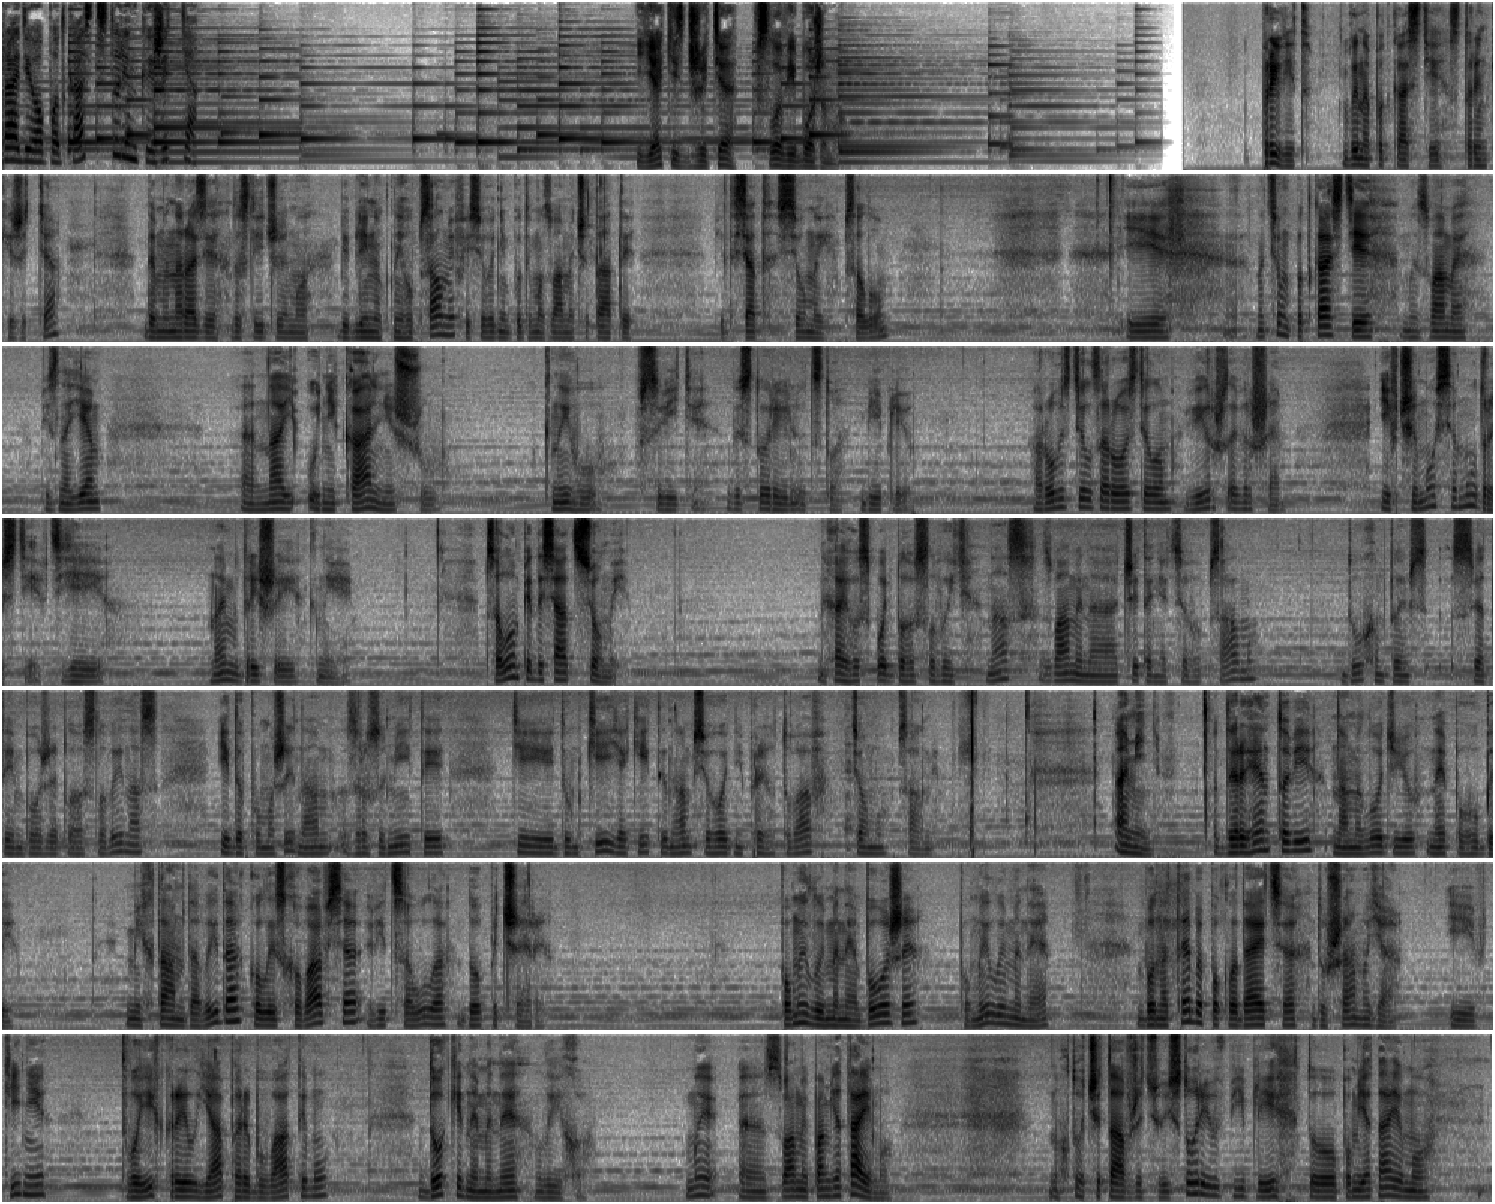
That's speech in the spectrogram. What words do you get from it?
Радіоподкаст Сторінки життя. Якість життя в Слові Божому. Привіт! Ви на подкасті Сторінки життя, де ми наразі досліджуємо біблійну книгу псалмів, і сьогодні будемо з вами читати 57-й псалом. І на цьому подкасті ми з вами пізнаємо е, найунікальнішу книгу в світі, в історії людства Біблію. Розділ за розділом, вірш за віршем. І вчимося мудрості в цієї наймудрішої книги. Псалом 57. Нехай Господь благословить нас з вами на читання цього псалму. Духом Святим Боже, благослови нас і допоможи нам зрозуміти ті думки, які Ти нам сьогодні приготував в цьому псалмі. Амінь. Диригентові на мелодію не погуби. Міхтам Давида, коли сховався від Саула до печери. Помилуй мене, Боже, помилуй мене, бо на тебе покладається душа моя, і в тіні твоїх крил я перебуватиму, доки не мене лихо. Ми е, з вами пам'ятаємо. Ну, Хто читав вже цю історію в Біблії, то пам'ятаємо,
